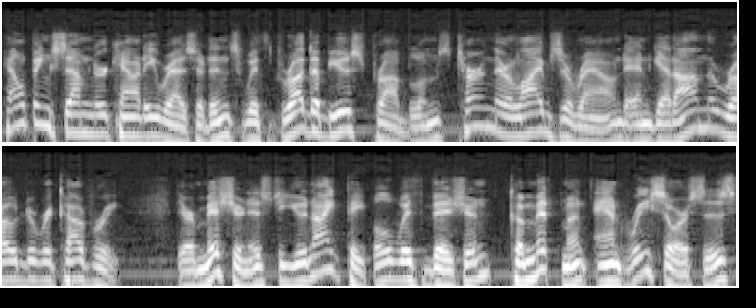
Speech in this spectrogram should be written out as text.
helping Sumner County residents with drug abuse problems turn their lives around and get on the road to recovery. Their mission is to unite people with vision, commitment, and resources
